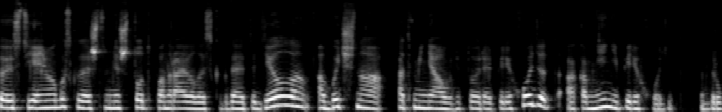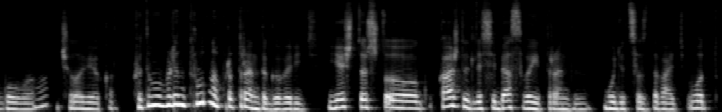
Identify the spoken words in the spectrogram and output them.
то есть я не могу сказать, что мне что-то понравилось, когда это делала. Обычно от меня аудитория переходит, а ко мне не переходит от другого человека. Поэтому, блин, трудно про тренды говорить. Я считаю, что каждый для себя свои тренды будет создавать. Вот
